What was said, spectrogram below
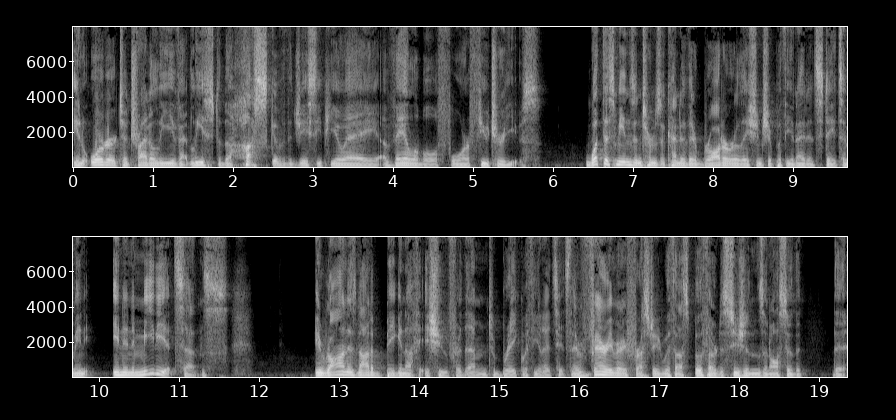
in order to try to leave at least the husk of the JCPOA available for future use. What this means in terms of kind of their broader relationship with the United States, I mean, in an immediate sense, Iran is not a big enough issue for them to break with the United States. They're very, very frustrated with us, both our decisions and also the the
